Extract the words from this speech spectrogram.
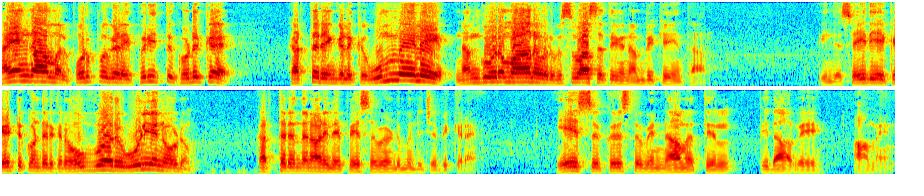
தயங்காமல் பொறுப்புகளை பிரித்து கொடுக்க கர்த்தர் எங்களுக்கு உண்மையிலே நங்கூரமான ஒரு விசுவாசத்தையும் நம்பிக்கையும் தார் இந்த செய்தியை கேட்டுக்கொண்டிருக்கிற ஒவ்வொரு ஊழியனோடும் கர்த்தர் இந்த நாளிலே பேச வேண்டும் என்று ஜெபிக்கிறேன். இயேசு கிறிஸ்துவின் நாமத்தில் பிதாவே ஆமேன்.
